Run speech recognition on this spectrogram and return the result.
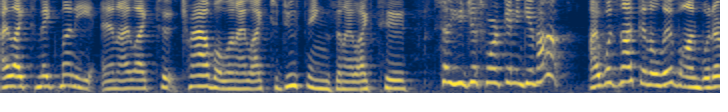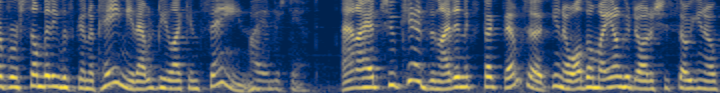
I like to make money, and I like to travel, and I like to do things, and I like to. So you just weren't going to give up. I was not going to live on whatever somebody was going to pay me. That would be like insane. I understand. And I had two kids, and I didn't expect them to, you know. Although my younger daughter, she's so you know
